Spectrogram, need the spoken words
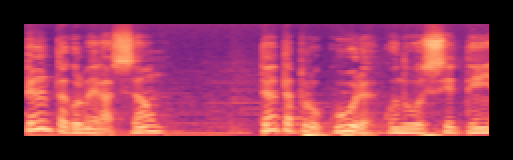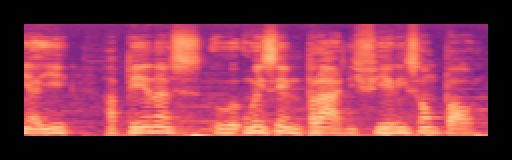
tanta aglomeração, tanta procura quando você tem aí apenas um exemplar de feira em São Paulo.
